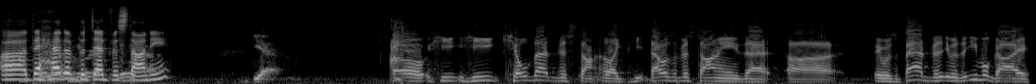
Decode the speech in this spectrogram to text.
Uh, the head of the dead we were- Vistani. Yeah. Oh, he he killed that Vistani. Like he, that was a Vistani that uh, it was a bad. It was an evil guy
